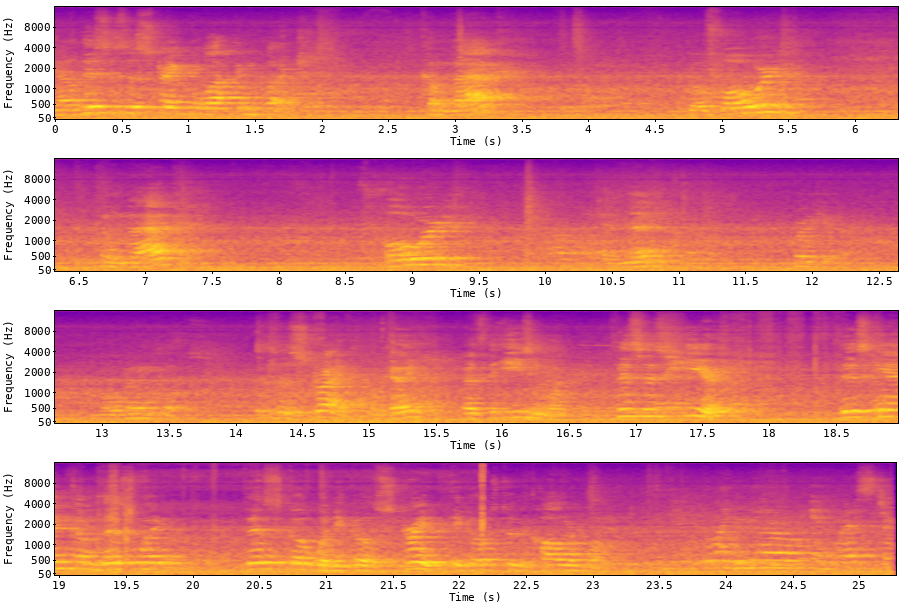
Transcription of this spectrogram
Now this is a straight block and punch. Come back, go forward, come back, forward, and then right here. Open and close. This is a strike, okay? That's the easy one. This is here. This hand comes this way. This go when it goes straight, it goes to the collarbone. Well, I know in Western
